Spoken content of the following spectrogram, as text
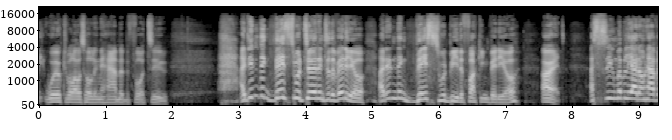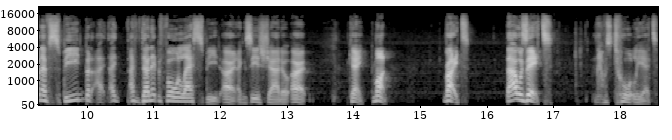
It worked while I was holding the hammer before, too. I didn't think this would turn into the video. I didn't think this would be the fucking video. All right. Assumably, I don't have enough speed, but I, I, I've done it before with less speed. All right, I can see his shadow. All right. Okay, come on. Right. That was it. That was totally it.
